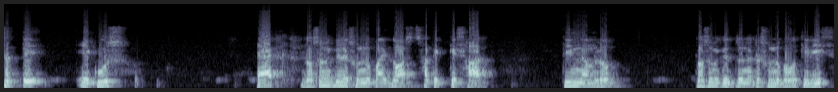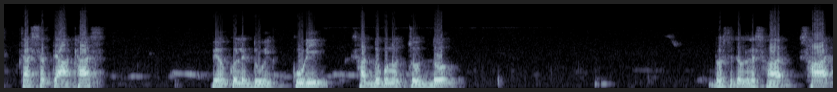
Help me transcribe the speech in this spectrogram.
সাতে একুশ, এক দশমিক দিলে শূন্য পাই, দশ সাতেককে সাত, তিন নামলো। দশমিকের জন্য একটা শূন্য পাবো তিরিশ, চার সাতে আঠাশ, বিয়োগ করলে দুই, কুড়ি সাত দুগুণ চোদ্দ, দশ দিতে বদলে ষাট ষাট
